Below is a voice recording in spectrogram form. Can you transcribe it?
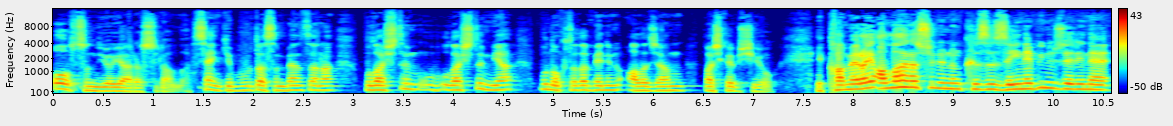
Olsun diyor ya Resulallah. Sen ki buradasın ben sana bulaştım, ulaştım ya bu noktada benim alacağım başka bir şey yok. E, kamerayı Allah Resulü'nün kızı Zeynep'in üzerine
